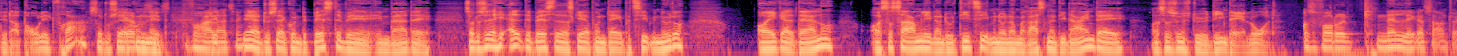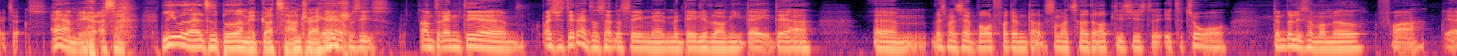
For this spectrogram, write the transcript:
det der er dårligt fra, så du ser Ja, kun præcis. et, Du får highlights, det? Ja, du ser kun det bedste ved en hverdag. Så du ser alt det bedste, der sker på en dag på 10 minutter, og ikke alt det andet, og så sammenligner du de 10 minutter med resten af din egen dag, og så synes du jo, at din dag er lort. Og så får du et knaldlækkert soundtrack til os. Ja, men det er jo, altså, livet er altid bedre med et godt soundtrack, Ja, ja ikke? præcis. Om det rigtigt, det er, og jeg synes, det der er interessant at se med, med daily vlogging i dag, det er, øhm, hvis man ser bort fra dem, der, som har taget det op de sidste 1-2 år, dem, der ligesom var med fra ja,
